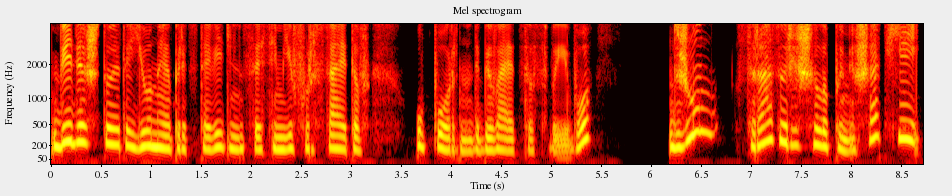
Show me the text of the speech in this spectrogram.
Видя, что эта юная представительница семьи Форсайтов упорно добивается своего, Джун сразу решила помешать ей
